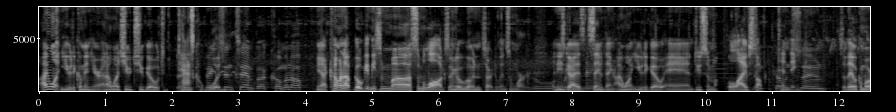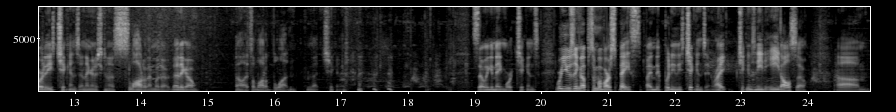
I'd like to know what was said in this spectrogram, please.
I want you to come in here, and I want you to go to task wood. coming up. Yeah, coming up. Go get me some uh, some logs. I'm gonna go and start doing some work. And these guys, same thing. I want you to go and do some livestock tending. soon. So they'll come over to these chickens, and they're just gonna slaughter them with a. There they go. Oh, that's a lot of blood from that chicken. so we can make more chickens. We're using up some of our space by putting these chickens in, right? Chickens need to eat also. Um,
